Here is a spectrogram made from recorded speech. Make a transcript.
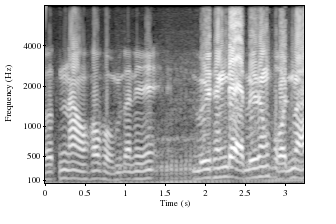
รถเน่าครับผมตอนนี้ลุยทั้งแดดลุยทั้งฝนมา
